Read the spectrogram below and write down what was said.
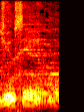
Juicy.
